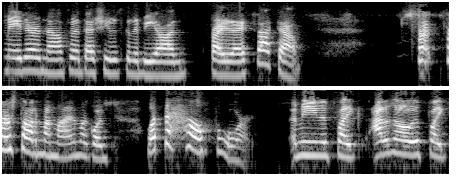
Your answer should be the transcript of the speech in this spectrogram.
made her announcement that she was going to be on Friday Night SmackDown. First thought in my mind, I'm like going, "What the hell for?" I mean, it's like I don't know. It's like,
